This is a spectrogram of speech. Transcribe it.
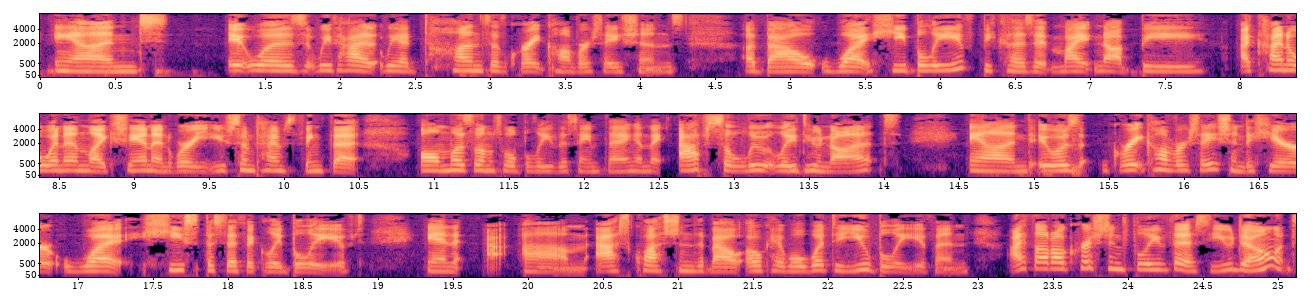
Mm-hmm. And it was we've had we had tons of great conversations about what he believed because it might not be I kind of went in like Shannon where you sometimes think that all Muslims will believe the same thing and they absolutely do not. And it was great conversation to hear what he specifically believed and um ask questions about okay, well what do you believe? And I thought all Christians believe this. You don't.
